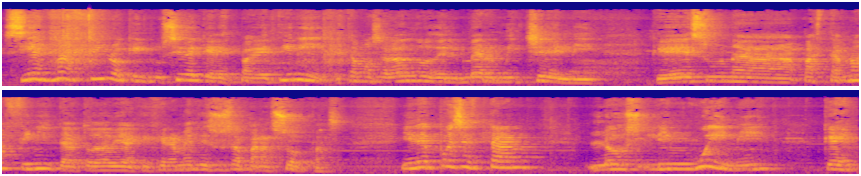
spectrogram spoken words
Si es más fino que inclusive que el espaguetini, estamos hablando del vermicelli, que es una pasta más finita todavía, que generalmente se usa para sopas. Y después están los linguini, que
